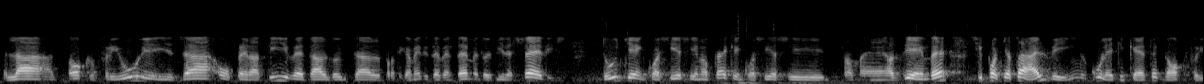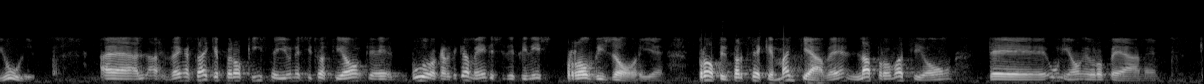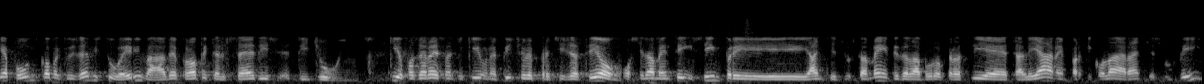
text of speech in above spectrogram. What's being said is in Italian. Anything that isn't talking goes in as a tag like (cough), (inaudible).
la DOC Friuli già operative dal, dal praticamente da vendemme 2016, dunque in qualsiasi enoteca, in qualsiasi insomma, azienda si può chiamare il vin con l'etichetta DOC Friuli. Eh, venga sai che però questa è una situazione che burocraticamente si definisce provvisoria, proprio perché mancava l'approvazione dell'Unione Europea che appunto, come tu dicevi tu, è arrivata proprio il 16 di giugno. Io farei anche qui una piccola precisazione, o si lamenti sempre, anche giustamente, della burocrazia italiana, in particolare anche sul vin,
